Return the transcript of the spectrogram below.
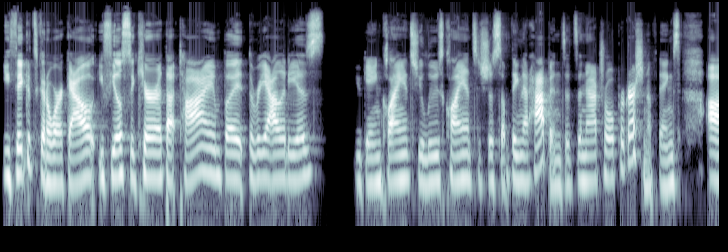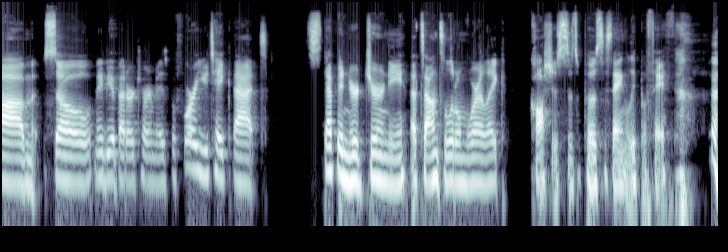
you think it's going to work out, you feel secure at that time, but the reality is you gain clients, you lose clients, it's just something that happens. It's a natural progression of things. Um so maybe a better term is before you take that step in your journey, that sounds a little more like cautious as opposed to saying leap of faith.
